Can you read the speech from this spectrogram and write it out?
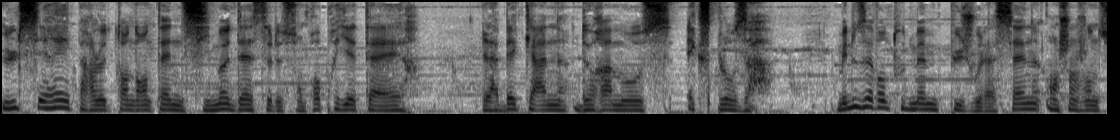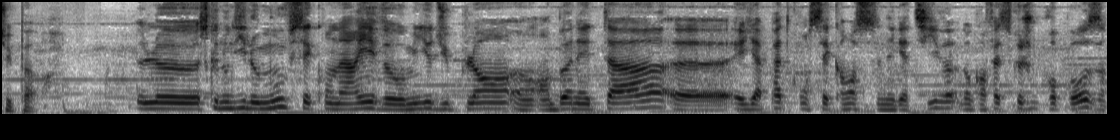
Ulcéré par le temps d'antenne si modeste de son propriétaire, la bécane de Ramos explosa. Mais nous avons tout de même pu jouer la scène en changeant de support. Le, ce que nous dit le move, c'est qu'on arrive au milieu du plan en, en bon état euh, et il n'y a pas de conséquences négatives. Donc en fait, ce que je vous propose,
